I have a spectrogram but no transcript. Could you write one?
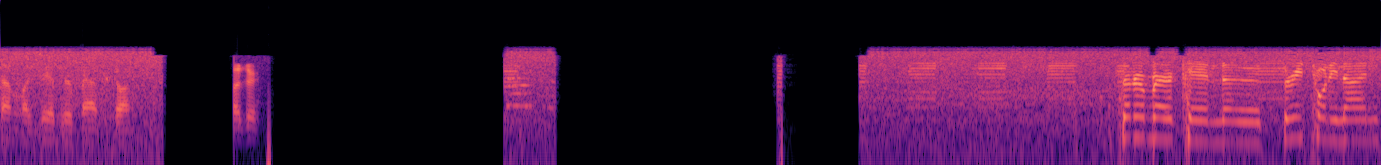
sounded like they had their mask on. Roger. Center American uh, 329,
